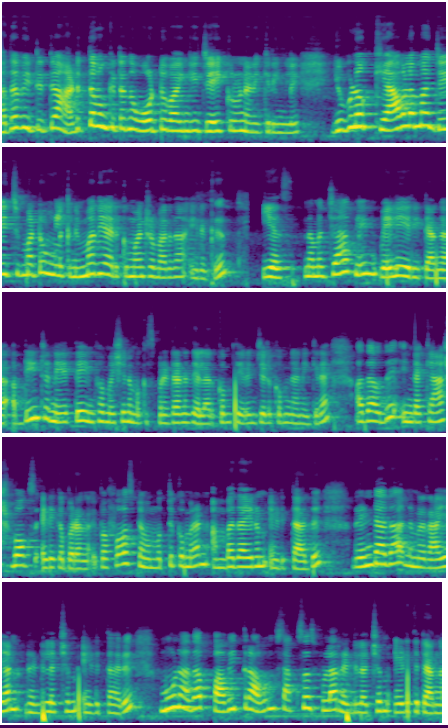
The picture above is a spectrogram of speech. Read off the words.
அதை விட்டுட்டு அடுத்தவங்க கிட்ட இருந்து ஓட்டு வாங்கி ஜெயிக்கணும்னு நினைக்கிறீங்களே? இவ்வளோ கேவலமாக ஜெயிச்சு மட்டும் உங்களுக்கு நிம்மதியாக இருக்குமான்ற மாதிரி தான் இருக்குது எஸ் நம்ம ஜாக்லின் வெளியேறிட்டாங்க அப்படின்ற நேற்றே இன்ஃபர்மேஷன் நமக்கு ஸ்ப்ரெட் ஆனது எல்லாருக்கும் தெரிஞ்சிருக்கும்னு நினைக்கிறேன். அதாவது இந்த கேஷ் பாக்ஸ் எடுக்க போகிறாங்க இப்போ ஃபர்ஸ்ட் நம்ம முத்துக்குமரன் ஐம்பதாயிரம் எடுத்தாது ரெண்டாவதாக நம்ம ரயான் ரெண்டு லட்சம் எடுத்தார். மூணாவதாக பவித்ராவும் சக்ஸஸ்ஃபுல்லாக ரெண்டு லட்சம் எடுத்துட்டாங்க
